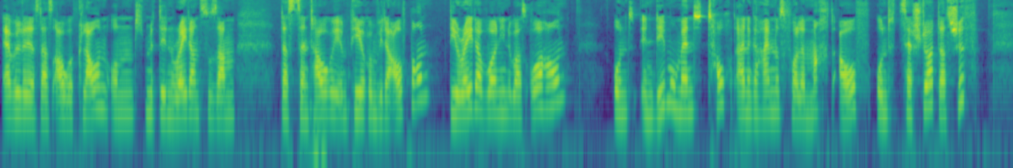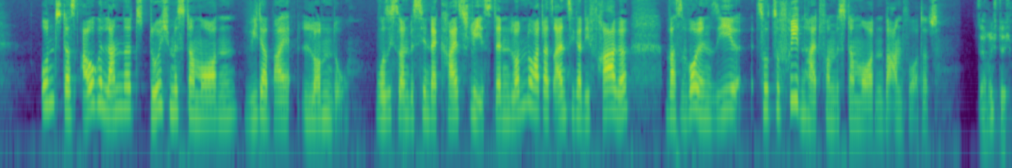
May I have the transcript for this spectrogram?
Er will das, das Auge klauen und mit den Raidern zusammen das Centauri-Imperium wieder aufbauen. Die Raider wollen ihn übers Ohr hauen. Und in dem Moment taucht eine geheimnisvolle Macht auf und zerstört das Schiff. Und das Auge landet durch Mr. Morden wieder bei Londo, wo sich so ein bisschen der Kreis schließt. Denn Londo hat als einziger die Frage, was wollen Sie zur Zufriedenheit von Mr. Morden beantwortet. Sehr richtig.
